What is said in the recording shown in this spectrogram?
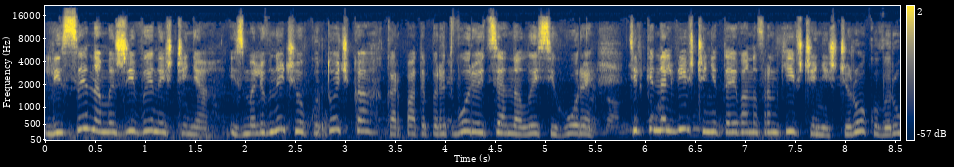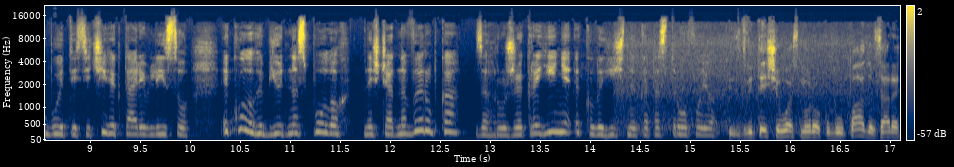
Ліси на межі винищення. Із мальовничого куточка Карпати перетворюються на лисі гори. Тільки на Львівщині та Івано-Франківщині щороку вирубують тисячі гектарів лісу. Екологи б'ють на сполох. Нещадна вирубка загрожує країні екологічною катастрофою. З 2008 року був падок, зараз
